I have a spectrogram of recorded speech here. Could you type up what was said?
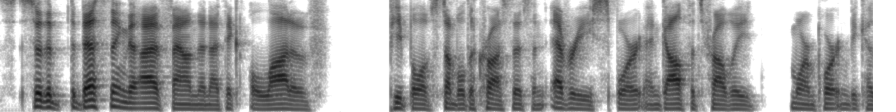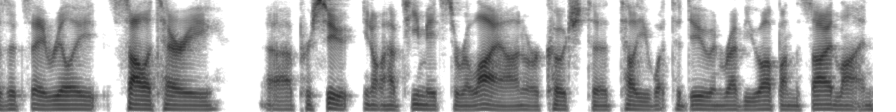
so the the best thing that i've found and i think a lot of people have stumbled across this in every sport and golf it's probably more important because it's a really solitary uh, pursuit you don't have teammates to rely on or a coach to tell you what to do and rev you up on the sideline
